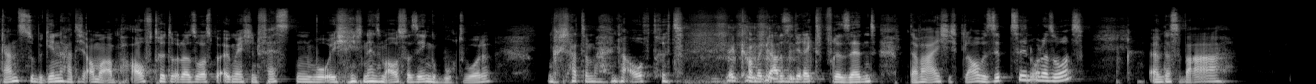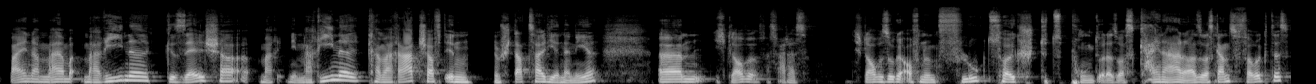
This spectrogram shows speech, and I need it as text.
ganz zu Beginn hatte ich auch mal ein paar Auftritte oder sowas bei irgendwelchen Festen, wo ich, ich nenne es mal aus Versehen gebucht wurde. Ich hatte mal einen Auftritt, der kam mir gerade so direkt präsent. Da war ich, ich glaube, 17 oder sowas. Ähm, das war bei einer Marine-Gesellschaft, Mar nee, Marine-Kameradschaft in einem Stadtteil hier in der Nähe. Ähm, ich glaube, was war das? Ich glaube sogar auf einem Flugzeugstützpunkt oder sowas, keine Ahnung, also was ganz Verrücktes,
